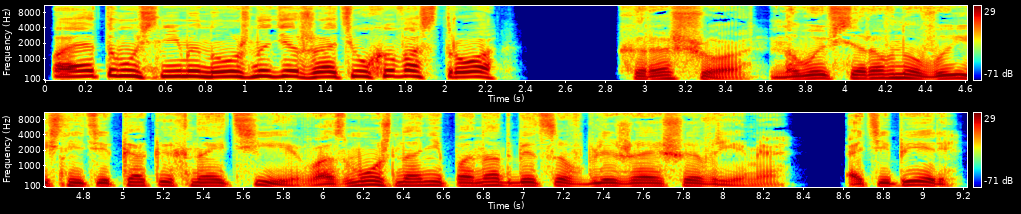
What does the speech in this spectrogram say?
поэтому с ними нужно держать ухо востро. Хорошо, но вы все равно выясните, как их найти. Возможно, они понадобятся в ближайшее время. А теперь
